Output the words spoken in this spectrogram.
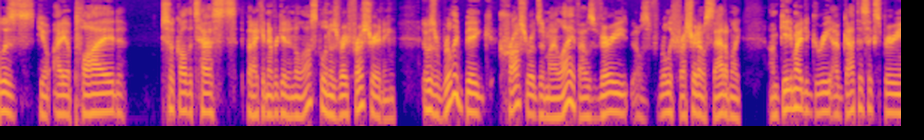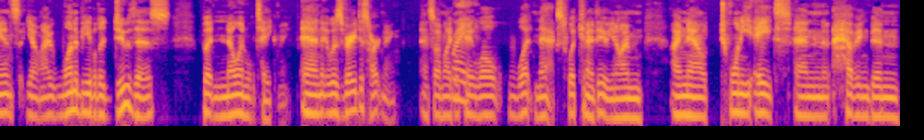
was, you know, I applied, took all the tests, but I could never get into law school and it was very frustrating. It was a really big crossroads in my life. I was very, I was really frustrated. I was sad. I'm like, I'm getting my degree. I've got this experience. You know, I want to be able to do this, but no one will take me. And it was very disheartening. And so I'm like, right. okay, well, what next? What can I do? You know, I'm, I'm now 28 and having been,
